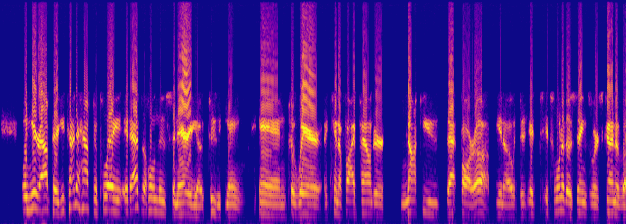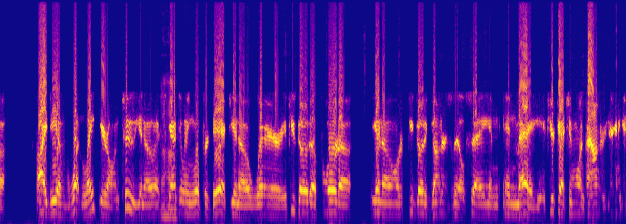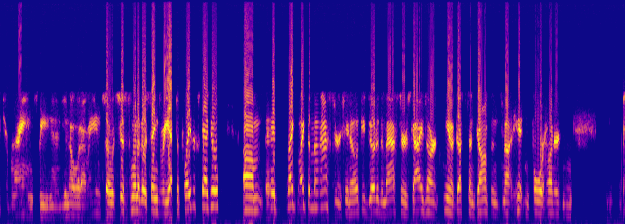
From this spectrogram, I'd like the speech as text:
when you're out there, you kind of have to play. It adds a whole new scenario to the game, and to where can a five pounder knock you that far up? You know, it, it it's one of those things where it's kind of a idea of what lake you're on too. You know, uh, Uh-huh. scheduling will predict. You know, where if you go to Florida, you know, or if you go to Guntersville, say in in May, if you're catching one pounder, you're going to get your brains beat in. You know what I mean? So it's just one of those things where you have to play the schedule. Um, it's like like the Masters. You know, if you go to the Masters, guys aren't. You know, Dustin Johnson's not hitting 400 and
